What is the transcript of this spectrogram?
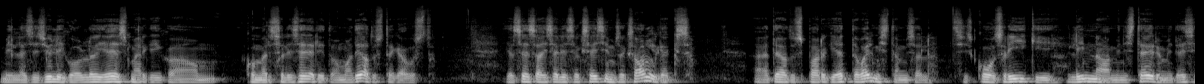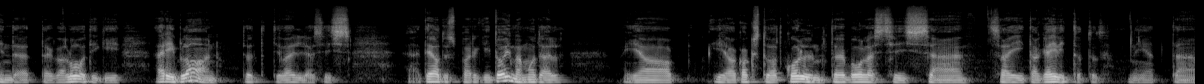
mille siis ülikool lõi eesmärgiga kommertsialiseerida oma teadustegevust. ja see sai selliseks esimeseks algeks teaduspargi ettevalmistamisel, siis koos riigi, linna, ministeeriumide esindajatega loodigi äriplaan, töötati välja siis äh, teaduspargi toimemudel ja, ja kaks tuhat kolm tõepoolest siis äh, sai ta käivitatud, nii et äh,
